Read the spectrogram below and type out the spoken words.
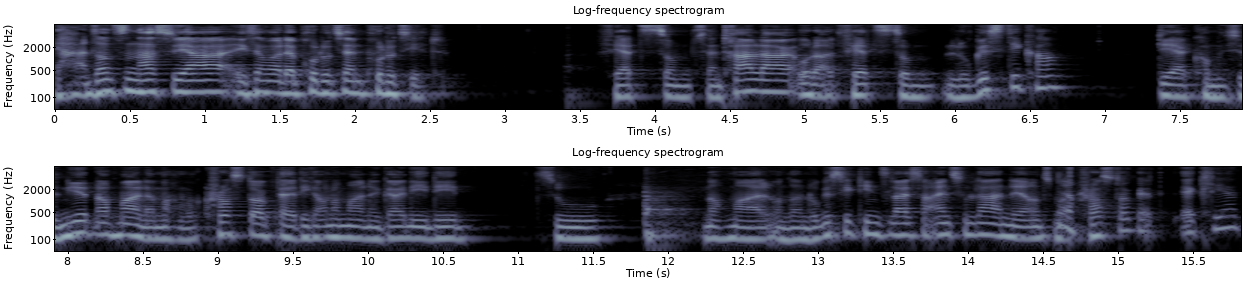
ja, ansonsten hast du ja, ich sag mal, der Produzent produziert. Fährt's zum Zentrallager oder fährt's zum Logistiker, der kommissioniert nochmal, da machen wir Crossdock, da hätte ich auch nochmal eine geile Idee zu nochmal unseren Logistikdienstleister einzuladen, der uns mal Ja. Crossdock er erklärt.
